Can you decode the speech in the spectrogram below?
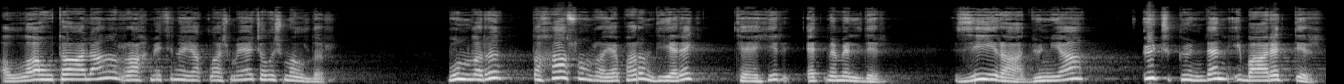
Allahu Teala'nın rahmetine yaklaşmaya çalışmalıdır. Bunları daha sonra yaparım diyerek tehir etmemelidir. Zira dünya üç günden ibarettir.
